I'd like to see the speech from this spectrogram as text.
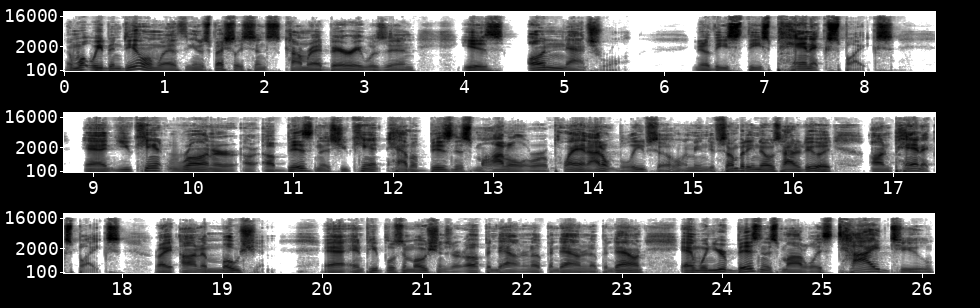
And what we've been dealing with you know especially since comrade barry was in is unnatural. You know these these panic spikes and you can't run or, or, a business. You can't have a business model or a plan. I don't believe so. I mean if somebody knows how to do it on panic spikes right on emotion and, people's emotions are up and down and up and down and up and down and when your business model is tied to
